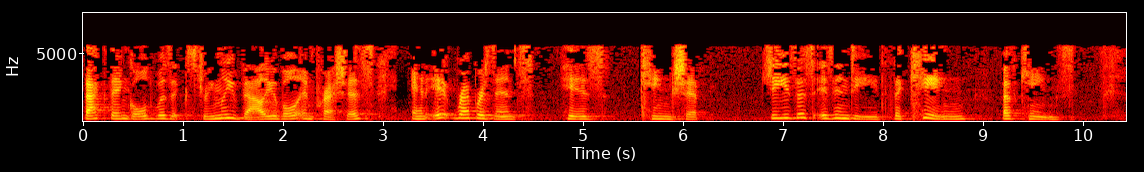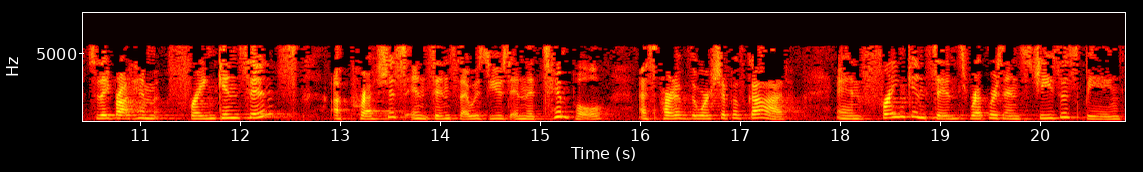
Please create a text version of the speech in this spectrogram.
Back then, gold was extremely valuable and precious, and it represents his kingship. Jesus is indeed the King of kings. So they brought him frankincense, a precious incense that was used in the temple as part of the worship of God. And frankincense represents Jesus being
